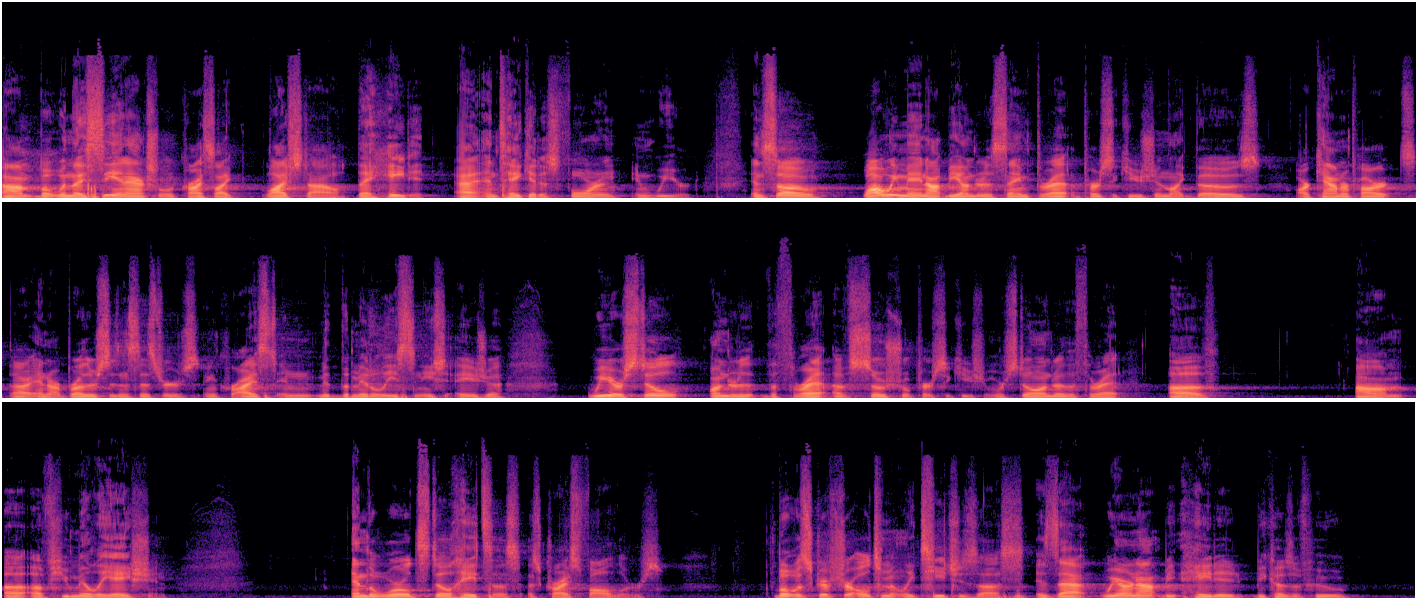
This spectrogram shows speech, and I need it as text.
um, but when they see an actual Christ like lifestyle, they hate it uh, and take it as foreign and weird. And so, while we may not be under the same threat of persecution like those, our counterparts uh, and our brothers and sisters in Christ in the Middle East and East Asia, we are still under the threat of social persecution. We're still under the threat of, um, uh, of humiliation. And the world still hates us as Christ followers. But what Scripture ultimately teaches us is that we are not hated because of who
